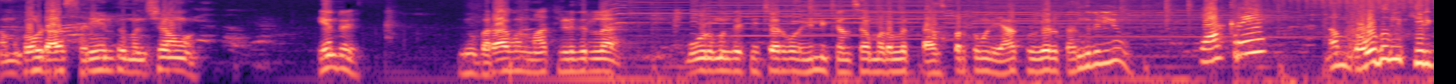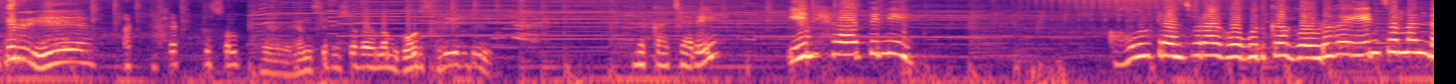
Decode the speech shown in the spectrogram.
ನಮ್ ಗೌಡ ಸರಿ ಇಲ್ರಿ ಮನುಷ್ಯ ಅವ. ಏನ್ರಿ? ನೀವು ಬರಾಗ ಒಂದ್ ಮಾತು ಹೇಳಿದ್ರಲ್ಲ ಮೂರ್ ಮಂದಿ ಟೀಚರ್ಗಳು ಇಲ್ಲಿ ಕೆಲಸ ಮಾಡಲ್ಲ ಟ್ರಾನ್ಸ್ಫರ್ ತಗೊಂಡು ಯಾಕೆ ಹೋಗ್ಯಾರ ತಂದ್ರಿ ನೀವು? ಯಾಕ್ರಿ? ನಮ್ ಗೌಡನ್ ಕಿರಿಕಿರಿ. ಅಟ್ ಕೆಟ್ಟ ಸ್ವಲ್ಪ ಹೆಂಗಸರಿ ನಮ್ ಗೌಡ ಸರಿ ಇಲ್ರಿ. ಲೆಕ್ಕಾಚಾರಿ ಏನ್ ಹೇಳತ್ತೀನಿ? ಅವ್ರು ಟ್ರಾನ್ಸ್ಫರ್ ಆಗಿ ಹೋಗುದ್ಕ ಗೌಡಗ ಏನ್ ಸಂಬಂಧ?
